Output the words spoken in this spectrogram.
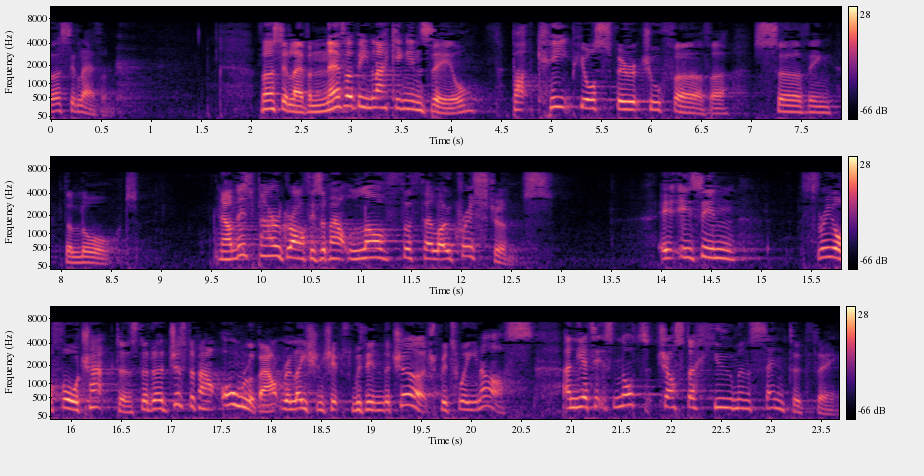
Verse 11. Verse 11, never be lacking in zeal, but keep your spiritual fervour serving the Lord. Now, this paragraph is about love for fellow Christians. It is in three or four chapters that are just about all about relationships within the church, between us. And yet it's not just a human centered thing.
